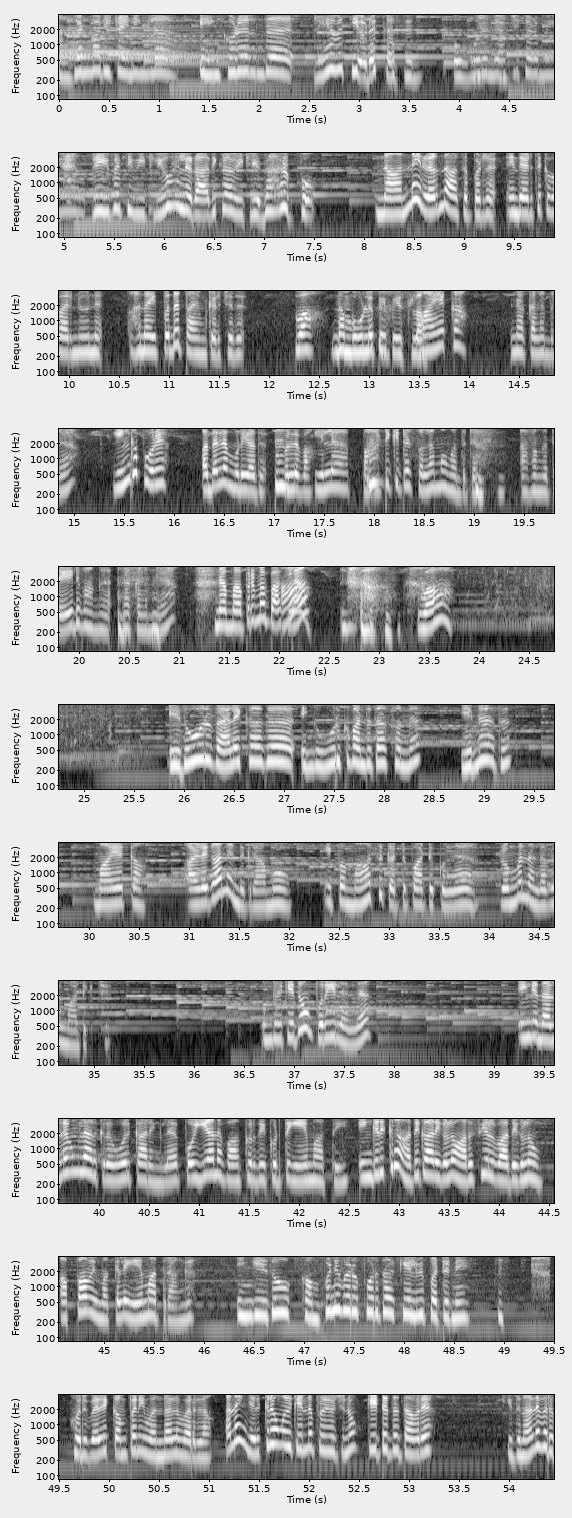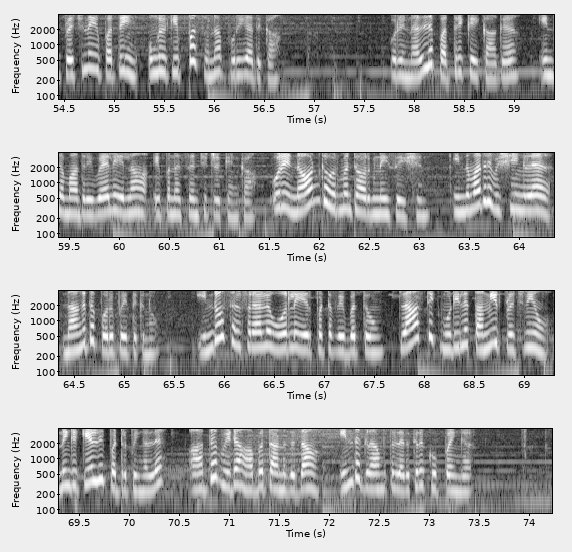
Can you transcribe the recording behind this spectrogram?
அங்கன்வாடி ட்ரைனிங்ல என் கூட இருந்த ரேவதியோட கசின் ஒவ்வொரு ஞாயிற்றுக்கிழமையும் ரேவதி வீட்லயும் இல்ல ராதிகா வீட்லயும் தான் இருப்போம். நான் அன்னையில இருந்து ஆசைப்படுறேன் இந்த இடத்துக்கு வரணும்னு. ஆனா இப்பதான் டைம் கிடைச்சது. வா நம்ம உள்ள போய் பேசலாம். மாயாக்கா நான் கிளம்புறேன். எங்க போறேன் அதெல்லாம் முடியாது. உள்ள வா. இல்ல பாட்டி கிட்ட சொல்லாம வந்துட்டேன். அவங்க தேடுவாங்க. நான் கிளம்புறேன். நம்ம அப்புறமா பார்க்கலாம். வா. ஏதோ ஒரு வேலைக்காக எங்க ஊருக்கு வந்ததா சொன்ன? என்ன அது? மாயக்கா அழகான இந்த கிராமம் இப்ப மாசு கட்டுப்பாட்டுக்குள்ள ரொம்ப நல்லாவே மாட்டிக்கிச்சு. உங்களுக்கு எதுவும் புரியலல்ல? இங்க நல்லவங்களா இருக்கிற ஊர்க்காரங்கள பொய்யான வாக்குறுதி கொடுத்து ஏமாத்தி இங்க இருக்கிற அதிகாரிகளும் அரசியல்வாதிகளும் அப்பாவி மக்களை ஏமாத்துறாங்க. இங்க ஏதோ கம்பெனி வர போறதா கேள்விப்பட்டனே. ஒருவேளை கம்பெனி வந்தாலும் வரலாம். ஆனா இங்க இருக்கிறவங்களுக்கு என்ன பிரயோஜனம்? கேட்டதை தவிர. இதனால வர பிரச்சனையை பத்தி உங்களுக்கு இப்ப சொன்னா புரியாதுக்கா. ஒரு நல்ல பத்திரிக்கைக்காக இந்த மாதிரி வேலையெல்லாம் இப்ப நான் செஞ்சுட்டு இருக்கேன்க்கா ஒரு நான் கவர்மெண்ட் ஆர்கனைசேஷன் இந்த மாதிரி விஷயங்களை நாங்க தான் பொறுப்பேத்துக்கணும். இண்டோ சல்ஃபரால ஊர்ல ஏற்பட்ட விபத்தும் பிளாஸ்டிக் முடியில தண்ணீர் பிரச்சனையும் நீங்க கேள்விப்பட்டிருப்பீங்கல்ல? அதை விட ஆபத்தானதுதான் இந்த கிராமத்துல இருக்கிற குப்பைங்க.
